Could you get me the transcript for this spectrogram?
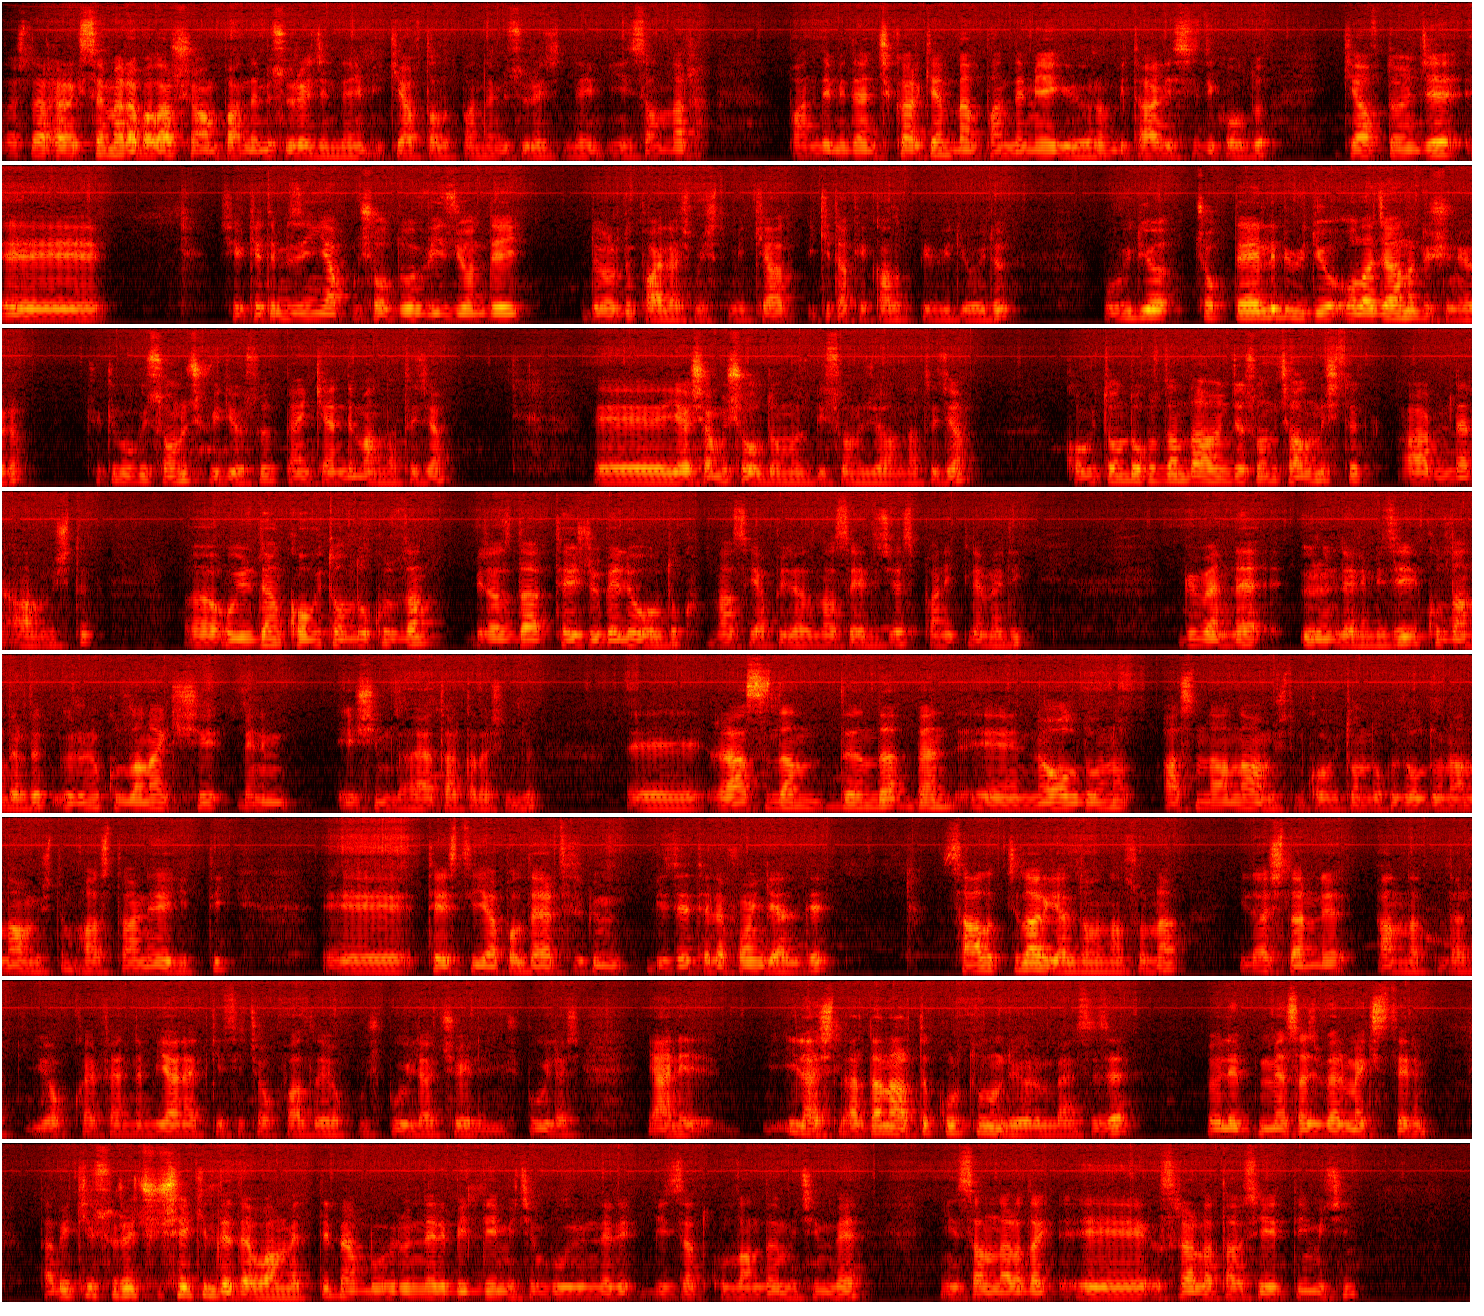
Arkadaşlar herkese merhabalar. Şu an pandemi sürecindeyim. İki haftalık pandemi sürecindeyim. İnsanlar pandemiden çıkarken ben pandemiye giriyorum. Bir talihsizlik oldu. İki hafta önce eee, şirketimizin yapmış olduğu Vision Day 4'ü paylaşmıştım. 2, 2 dakikalık bir videoydu. Bu video çok değerli bir video olacağını düşünüyorum. Çünkü bu bir sonuç videosu. Ben kendim anlatacağım. Eee, yaşamış olduğumuz bir sonucu anlatacağım. Covid-19'dan daha önce sonuç almıştık. Abimden almıştık. Ee, o yüzden Covid-19'dan biraz da tecrübeli olduk. Nasıl yapacağız, nasıl edeceğiz paniklemedik. Güvenle ürünlerimizi kullandırdık. Ürünü kullanan kişi benim eşimdi, hayat arkadaşımdı. Ee, rahatsızlandığında ben e, ne olduğunu aslında anlamamıştım. Covid-19 olduğunu anlamamıştım. Hastaneye gittik e, testi yapıldı. Ertesi gün bize telefon geldi. Sağlıkçılar geldi ondan sonra. ilaçlarını anlattılar. Yok efendim yan etkisi çok fazla yokmuş. Bu ilaç şöyleymiş. Bu ilaç yani ilaçlardan artık kurtulun diyorum ben size. Böyle bir mesaj vermek isterim. Tabii ki süreç şu şekilde devam etti. Ben bu ürünleri bildiğim için, bu ürünleri bizzat kullandığım için ve insanlara da e, ısrarla tavsiye ettiğim için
